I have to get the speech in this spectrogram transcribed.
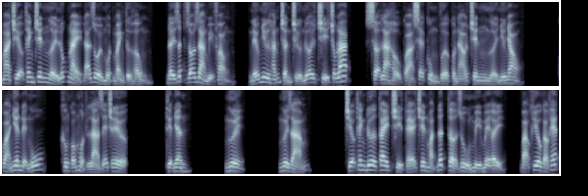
Mà triệu thanh trên người lúc này đã rồi một mảnh tử hồng, đây rất rõ ràng bị phỏng, nếu như hắn chần chừ nữa chỉ chốc lát sợ là hậu quả sẽ cùng vừa quần áo trên người như nhau. Quả nhiên đệ ngũ, không có một là dễ chê ơ. Thiện nhân, ngươi ngươi dám. Triệu thanh đưa tay chỉ té trên mặt đất tờ dù mị mệ ấy, bạo khiêu gào thét,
